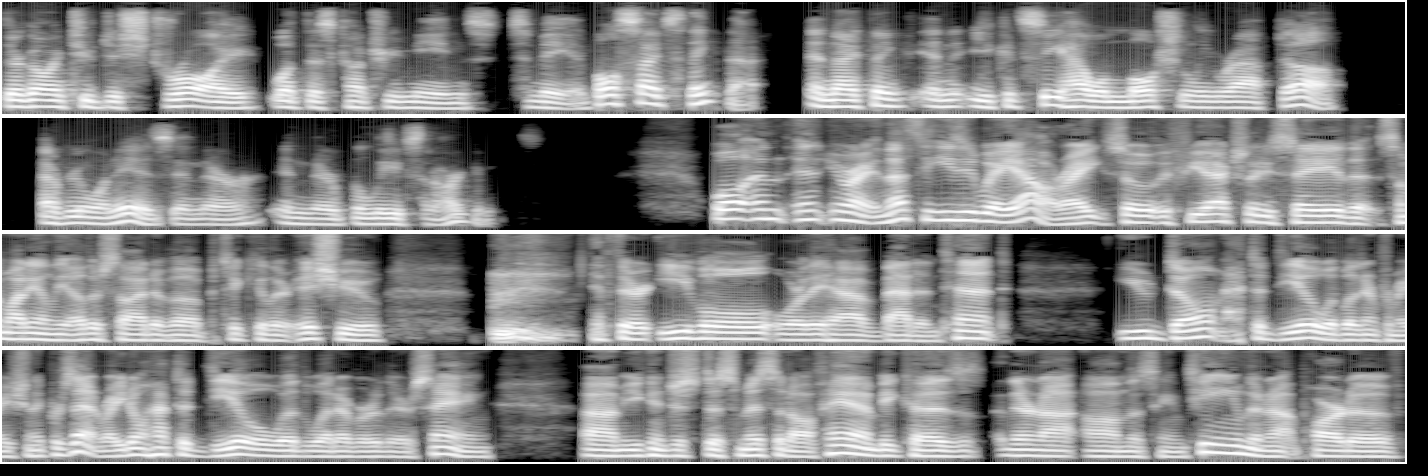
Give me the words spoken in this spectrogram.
they're going to destroy what this country means to me. And both sides think that. And I think and you could see how emotionally wrapped up everyone is in their in their beliefs and arguments. Well, and, and you're right, and that's the easy way out, right? So if you actually say that somebody on the other side of a particular issue, if they're evil or they have bad intent, you don't have to deal with what information they present, right? You don't have to deal with whatever they're saying. Um, you can just dismiss it offhand because they're not on the same team. They're not part of,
